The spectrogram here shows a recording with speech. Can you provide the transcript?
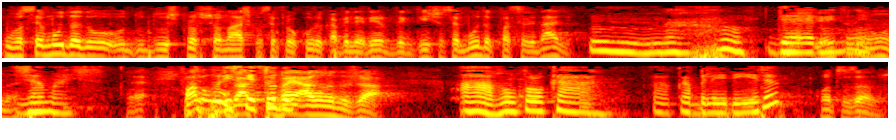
você muda do- do- dos profissionais que você procura, cabeleireiro, dentista, você muda com facilidade? Não, de jeito nenhum, né? Jamais. É. Fala um Por isso lugar que que, você tudo- vai há anos já. Ah, vamos colocar a cabeleireira. Quantos anos?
